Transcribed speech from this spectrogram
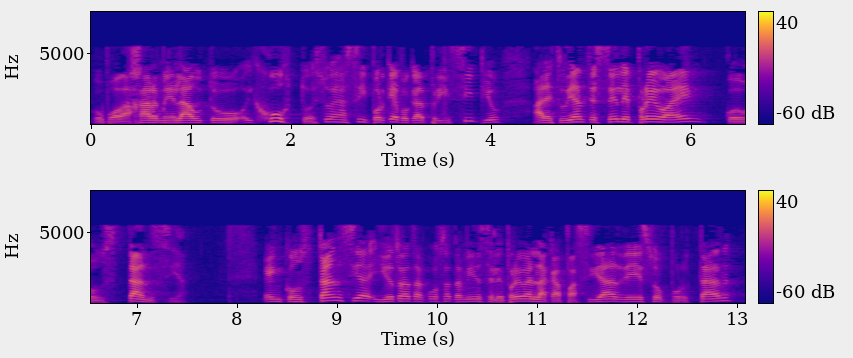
O para bajarme el auto, y justo, eso es así. ¿Por qué? Porque al principio al estudiante se le prueba en constancia. En constancia y otra, otra cosa también se le prueba en la capacidad de soportar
